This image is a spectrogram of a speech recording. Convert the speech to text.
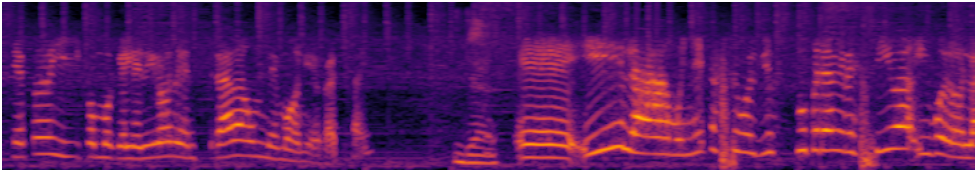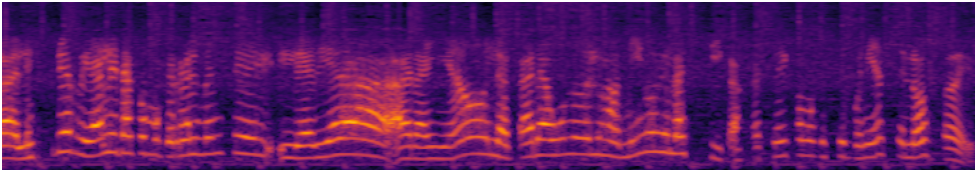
objetos y como que le dieron entrada a un demonio, ¿cachai? Ya. Eh, y la muñeca se volvió súper agresiva y bueno, la, la historia real era como que realmente le había arañado la cara a uno de los amigos de las chicas, ¿cachai? Como que se ponía celosa de él.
